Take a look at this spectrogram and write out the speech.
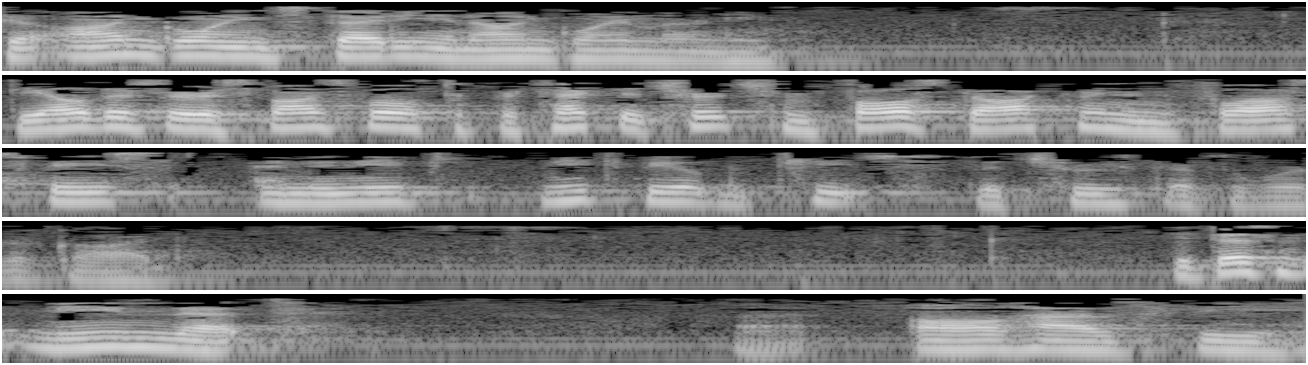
to ongoing study and ongoing learning. The elders are responsible to protect the church from false doctrine and philosophies, and they need, need to be able to teach the truth of the Word of God. It doesn't mean that uh, all have the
